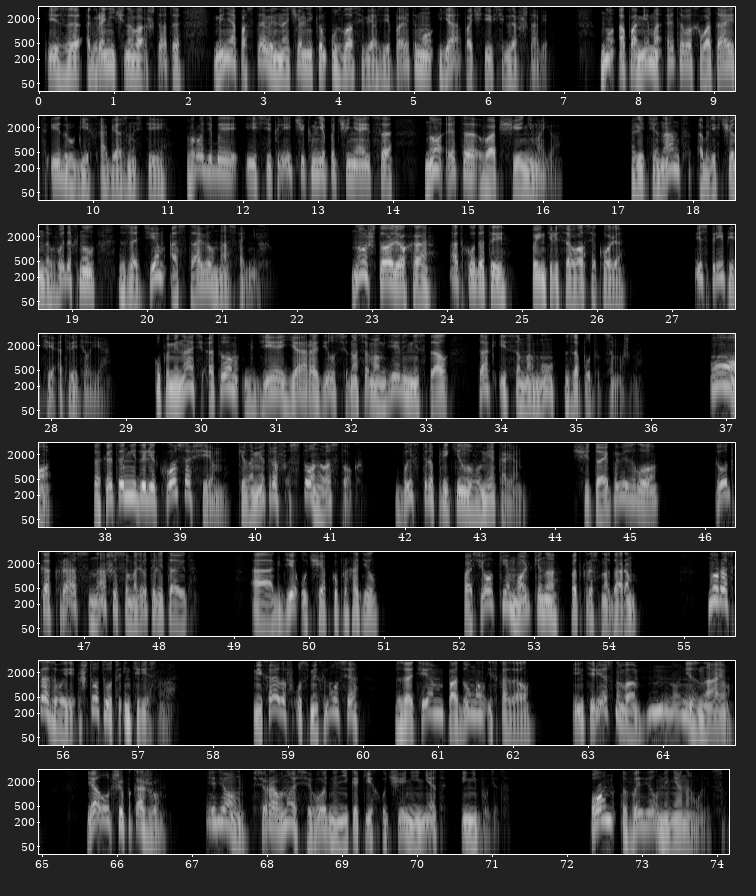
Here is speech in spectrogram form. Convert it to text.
Из-за ограниченного штата меня поставили начальником узла связи, поэтому я почти всегда в штабе. Ну а помимо этого хватает и других обязанностей, Вроде бы и секретчик мне подчиняется, но это вообще не мое. Лейтенант облегченно выдохнул, затем оставил нас одних. «Ну что, Леха, откуда ты?» — поинтересовался Коля. «Из Припяти», — ответил я. Упоминать о том, где я родился на самом деле, не стал, так и самому запутаться можно. «О, так это недалеко совсем, километров сто на восток. Быстро прикинул в уме Колян. Считай, повезло. Тут как раз наши самолеты летают. А где учебку проходил? В поселке Молькино под Краснодаром. Ну, рассказывай, что тут интересного? Михайлов усмехнулся, затем подумал и сказал. Интересного? Ну, не знаю. Я лучше покажу. Идем, все равно сегодня никаких учений нет и не будет. Он вывел меня на улицу.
